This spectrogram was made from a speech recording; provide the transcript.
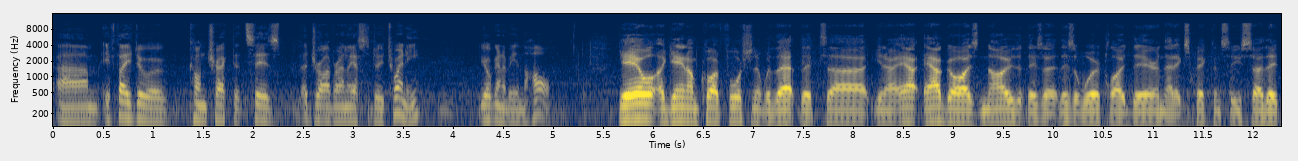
Yep. Um, if they do a contract that says a driver only has to do 20, you're going to be in the hole. Yeah, well, again, I'm quite fortunate with that. That uh, you know, our, our guys know that there's a there's a workload there and that expectancy, so that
